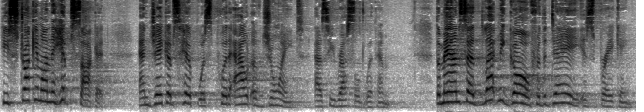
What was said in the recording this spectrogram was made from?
he struck him on the hip socket, and Jacob's hip was put out of joint as he wrestled with him. The man said, Let me go, for the day is breaking.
